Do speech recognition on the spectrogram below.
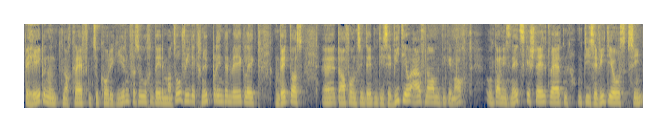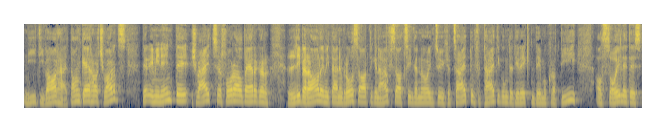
beheben und nach Kräften zu korrigieren versuchen, denen man so viele Knüppel in den Weg legt und etwas äh, davon sind eben diese Videoaufnahmen, die gemacht und dann ins Netz gestellt werden und diese Videos sind nie die Wahrheit. Dann Gerhard Schwarz, der eminente Schweizer Vorarlberger Liberale mit einem großartigen Aufsatz in der Neuen Zürcher Zeitung, Verteidigung der direkten Demokratie als Säule des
